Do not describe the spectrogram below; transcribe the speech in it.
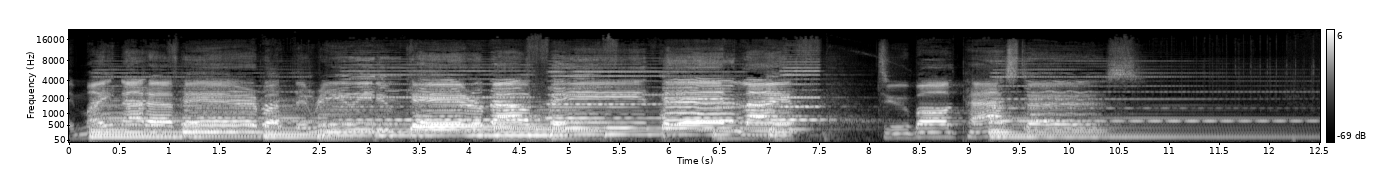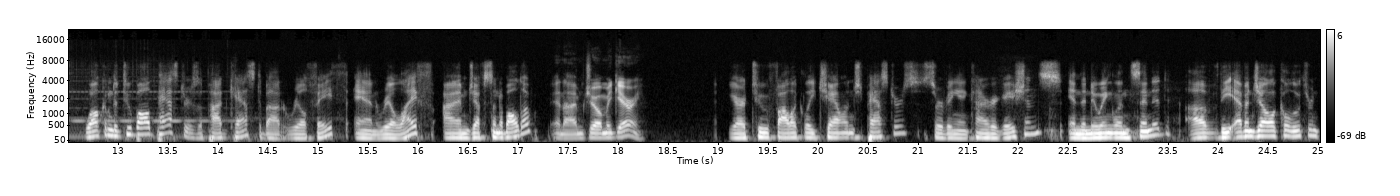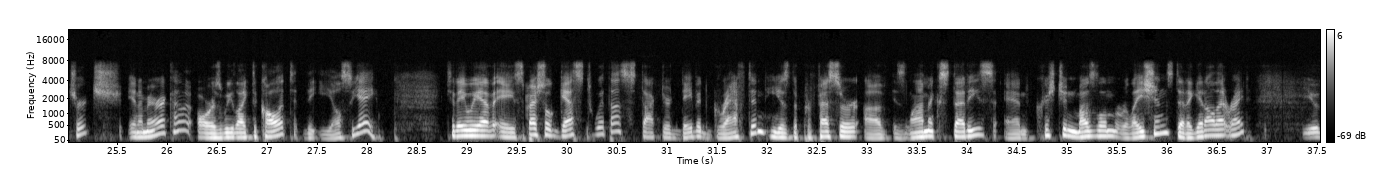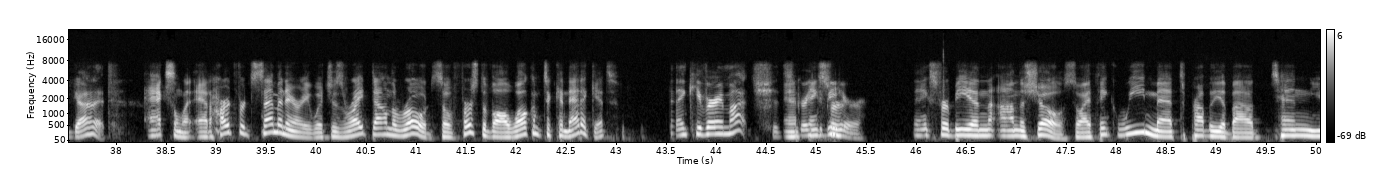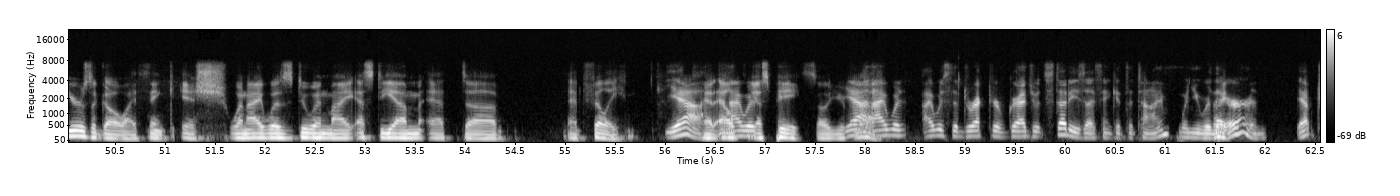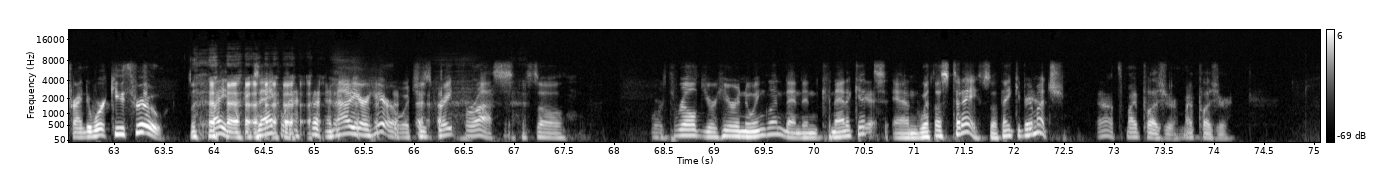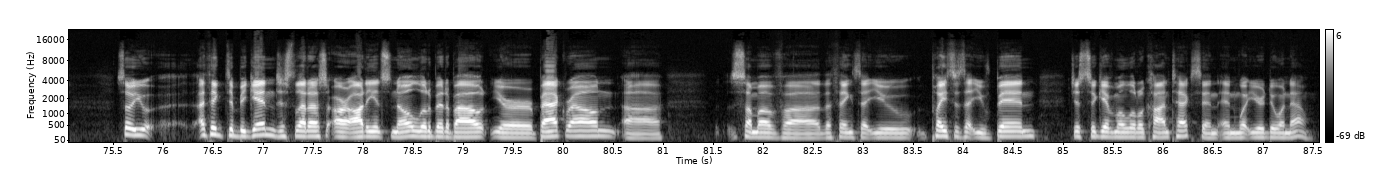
They might not have hair, but they really do care about faith and life. Two bald pastors. Welcome to Two Bald Pastors, a podcast about real faith and real life. I'm Jeff Sinabaldo. And I'm Joe McGarry. We are two follically challenged pastors serving in congregations in the New England Synod of the Evangelical Lutheran Church in America, or as we like to call it, the ELCA. Today we have a special guest with us, Dr. David Grafton. He is the professor of Islamic Studies and Christian Muslim Relations. Did I get all that right? You got it. Excellent. At Hartford Seminary, which is right down the road. So, first of all, welcome to Connecticut. Thank you very much. It's And great to be for- here. Thanks for being on the show. So I think we met probably about 10 years ago, I think ish, when I was doing my STM at uh, at Philly Yeah. at and I was, LTSP. so you yeah, and I was I was the director of graduate studies, I think, at the time when you were Right. there, and yep, trying to work you through. right, exactly. and now you're here, which is great for us. So we're thrilled you're here in New England and in Connecticut and with us today. So thank you very Yeah. much. Yeah, it's my pleasure. My pleasure. So you, I think to begin, just let us, our audience, know a little bit about your background, uh, some of uh, the things that you, places that you've been, just to give them a little context and, and what you're doing now.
